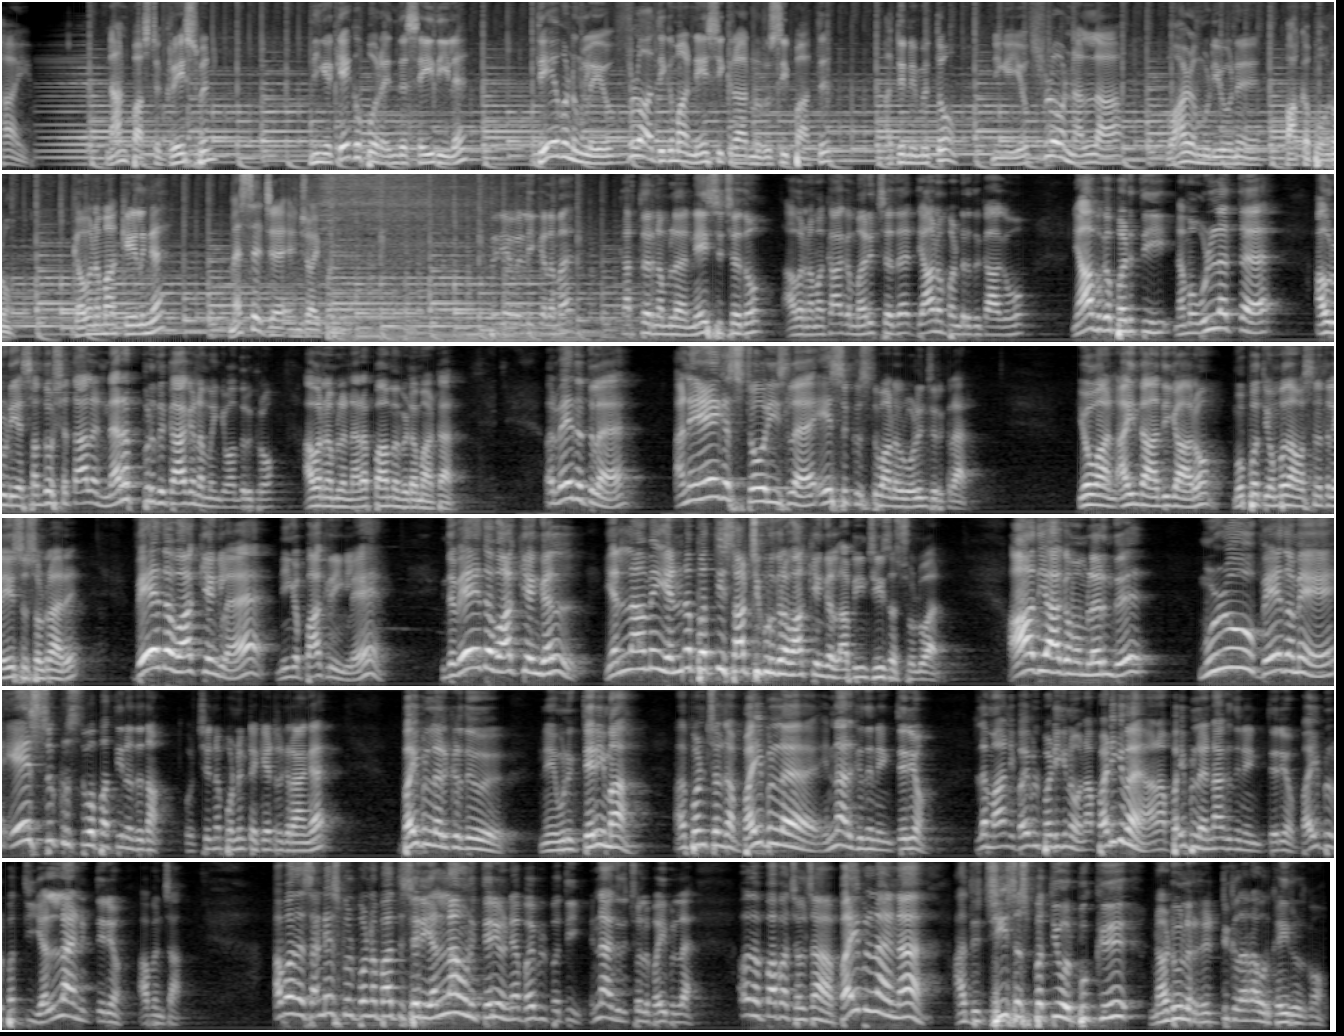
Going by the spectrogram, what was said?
Hi நான் pastor கிரேஸ்வன் நீங்கள் கேட்க போகிற இந்த செய்தியில தேவன் உங்களை எவ்வளோ அதிகமாக நேசிக்கிறார்னு ருசி பார்த்து அது நிமித்தம் நீங்கள் எவ்வளோ நல்லா வாழ முடியும்னு பார்க்க போறோம். கவனமா கேளுங்க. மெசேஜை என்ஜாய் பண்ணுங்க. பெரிய வெள்ளிக்கிழமை கர்த்தர் நம்மளை நேசிச்சதும் அவர் நமக்காக மறித்ததை தியானம் பண்றதுக்காகவும் ஞாபகப்படுத்தி நம்ம உள்ளத்தை அவருடைய சந்தோஷத்தால் நிரப்புறதுக்காக நம்ம இங்கே வந்திருக்கிறோம். அவர் நம்மளை நிரப்பாமல் விட மாட்டார் அவர் வேதத்தில் அநேக ஸ்டோரிஸில் ஏசு கிறிஸ்துவானவர் ஒளிஞ்சிருக்கிறார். யோவான் ஐந்தாம் அதிகாரம் முப்பத்தி ஒன்பதாம் வசனத்தில் இயேசு சொல்கிறாரு வேத வாக்கியங்களை நீங்கள் பார்க்குறீங்களே இந்த வேத வாக்கியங்கள் எல்லாமே என்னை பற்றி சாட்சி கொடுக்குற வாக்கியங்கள் அப்படின்னு ஜீசஸ் சொல்லுவார். ஆதி ஆகமம்லேருந்து முழு வேதமே ஏசு கிறிஸ்துவ பற்றினது தான் ஒரு சின்ன பொண்ணுக்கிட்ட கேட்டிருக்கிறாங்க பைபிளில் இருக்கிறது நீ உனக்கு தெரியுமா? அது பொண்ணு சொல்லிட்டான் பைபிளில் என்ன இருக்குதுன்னு எனக்கு தெரியும். இல்லைம்மா நீ பைபிள் படிக்கணும். நான் படிக்குவேன் ஆனால் பைபிளில் என்ன ஆகுதுன்னு எனக்கு தெரியும். பைபிள் பற்றி எல்லாம் எனக்கு தெரியும் அப்படின்ச்சான் அப்போ அந்த சண்டே ஸ்கூல் பொண்ணை பார்த்து சரி எல்லாம் உனக்கு தெரியும் என்ன பைபிள் பற்றி என்ன ஆகுது சொல்லு பைபிளில்? அப்போ அந்த பாப்பா சொல்லிச்சான் பைபிள்னா என்ன? அது ஜீசஸ் பற்றி ஒரு புக்கு நடுவில் ரெட்டு கலராக ஒரு கயிறு இருக்கும்.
